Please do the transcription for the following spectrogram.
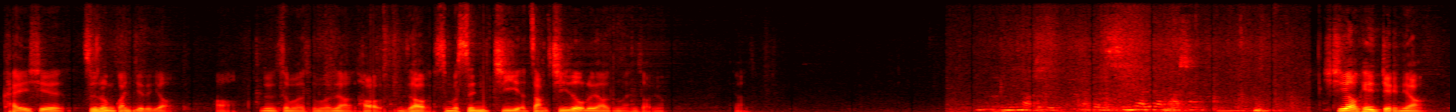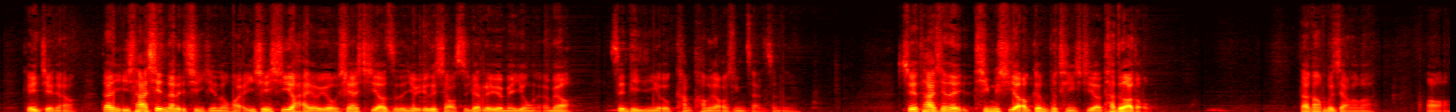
开一些滋润关节的药，那什么什么这样，好，你知道什么生肌、长肌肉的药，什么很少用，这样。林老师，西药要马上西药可以减量，可以减量，但以他现在的情形的话，以前西药还有用，现在西药只能有一个小时，越来越没用了，有没有？身体已经有抗抗药性产生了，所以他现在停西药跟不停西药，他都要抖。他刚刚不讲了吗？好，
